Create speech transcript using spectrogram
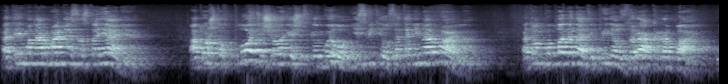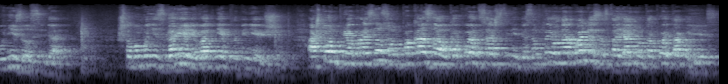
Это его нормальное состояние. А то, что в плоти человеческой было, он не светился, это ненормально. Это он по благодати принял зрак раба, унизил себя, чтобы мы не сгорели в огне пламенеющем. А что он преобразился, он показал, какой он Царство Небесное. То его нормальное состояние, он такой там и есть.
